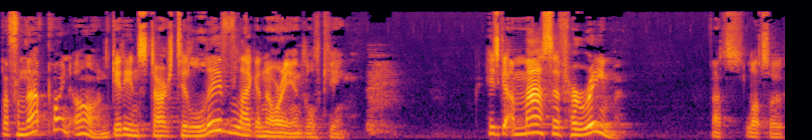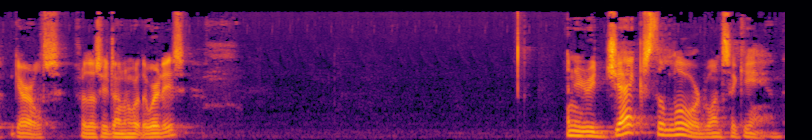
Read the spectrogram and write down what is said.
But from that point on, Gideon starts to live like an Oriental king. He's got a massive harem. That's lots of girls, for those who don't know what the word is. And he rejects the Lord once again.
